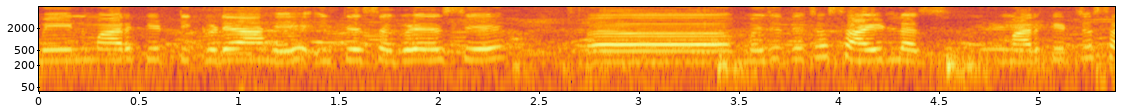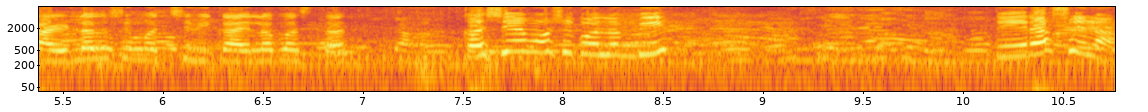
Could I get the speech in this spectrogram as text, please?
मेन मार्केट तिकडे आहे. इथे सगळे असे म्हणजे त्याच्या साईडलाच मार्केटच्या साईडलाच असे मच्छी विकायला बसतात. कशी आहे मोशी कोलंबी? तेराशेला.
